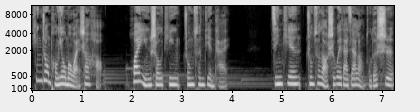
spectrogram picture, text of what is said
听众朋友们，晚上好，欢迎收听中村电台。今天中村老师为大家朗读的是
